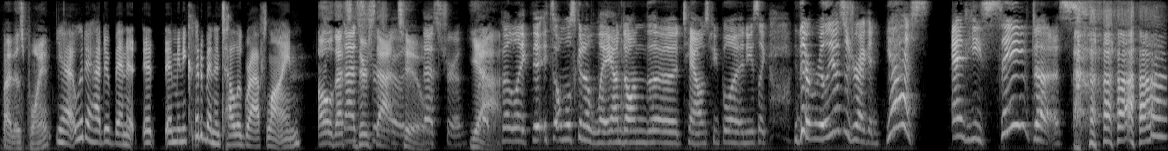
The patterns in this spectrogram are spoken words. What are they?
by this point. yeah, it would have had to have been it. it I mean, it could have been a telegraph line. Oh, that's, That's there's true. that too. That's true. Yeah. but, but, like, the, it's almost gonna land on the townspeople, and he's like, "There really is a dragon." Yes, and he saved us.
